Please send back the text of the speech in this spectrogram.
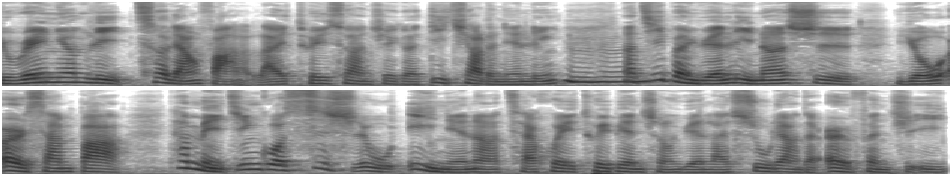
（uranium lead） 测量法来推算这个地壳的年龄。嗯。那基本原理呢是铀二三八，它每经过四十五亿年呢，才会蜕变成原来数量的二分之一。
